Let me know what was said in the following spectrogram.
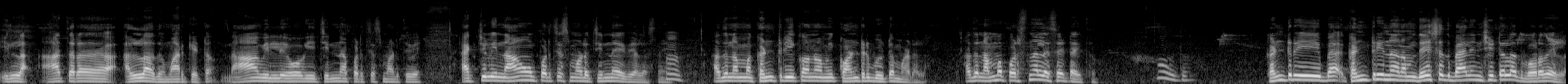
ಇಲ್ಲ ಆ ಥರ ಅಲ್ಲ ಅದು ಮಾರ್ಕೆಟ್. ನಾವಿಲ್ಲಿ ಹೋಗಿ ಚಿನ್ನ ಪರ್ಚೇಸ್ ಮಾಡ್ತೀವಿ. ಆ್ಯಕ್ಚುಲಿ ನಾವು ಪರ್ಚೇಸ್ ಮಾಡೋ ಚಿನ್ನ ಇದೆಯಲ್ಲ ಸ್ನೇಹ? ಅದು ನಮ್ಮ ಕಂಟ್ರಿ ಇಕಾನಮಿಗೆ ಕಾಂಟ್ರಿಬ್ಯೂಟೇ ಮಾಡಲ್ಲ. ಅದು ನಮ್ಮ ಪರ್ಸ್ನಲ್ ಎಸೆಟ್ ಆಯ್ತದೆ. ಹೌದು. ಕಂಟ್ರಿ ಬ್ಯಾ ಕಂಟ್ರಿನ ನಮ್ಮ ದೇಶದ ಬ್ಯಾಲೆನ್ಸ್ ಶೀಟಲ್ಲಿ ಅದು ಬರೋದೇ ಇಲ್ಲ.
